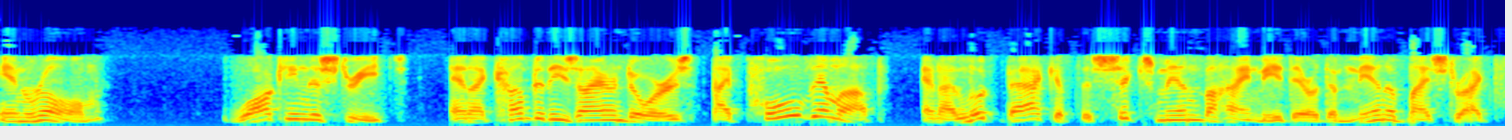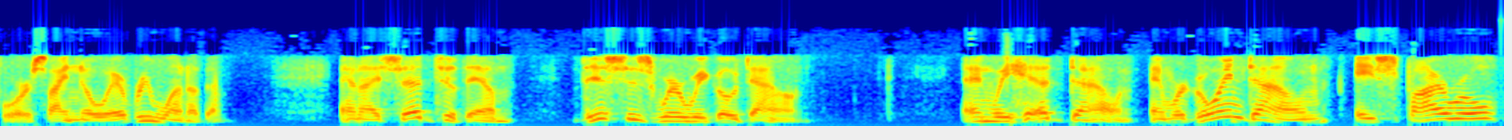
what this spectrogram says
in Rome walking the streets and I come to these iron doors, I pull them up and I look back at the six men behind me. They're the men of my strike force. I know every one of them. And I said to them, This is where we go down. And we head down, and we're going down a spiral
